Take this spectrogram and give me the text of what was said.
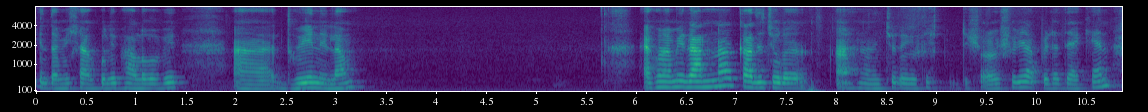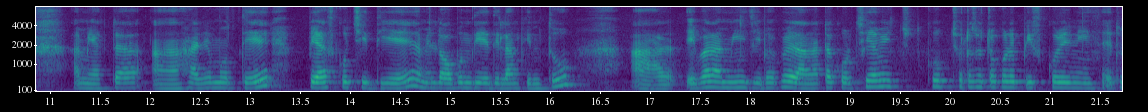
কিন্তু আমি শাকগুলি ভালোভাবে ধুয়ে নিলাম। এখন আমি রান্নার কাজে চলে মানে চলে গেছি। সরাসরি আপনারা দেখেন, আমি একটা হাঁড়ির মধ্যে পেঁয়াজ কুচি দিয়ে আমি লবণ দিয়ে দিলাম কিন্তু। আর এবার আমি যেভাবে রান্নাটা করছি, আমি খুব ছোট ছোট করে পিস করে নিয়েছি একটু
